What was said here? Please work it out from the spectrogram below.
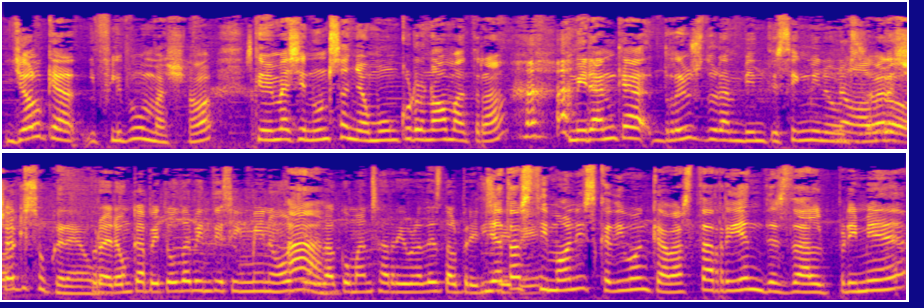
jo el que flipo amb això és que m'imagino un senyor amb un cronòmetre mirant que rius durant 25 minuts. a veure, això qui s'ho creu? Però era un capítol de 25 minuts Ah. i va començar a riure des del Hi principi. ha testimonis que diuen que va estar rient des del primer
